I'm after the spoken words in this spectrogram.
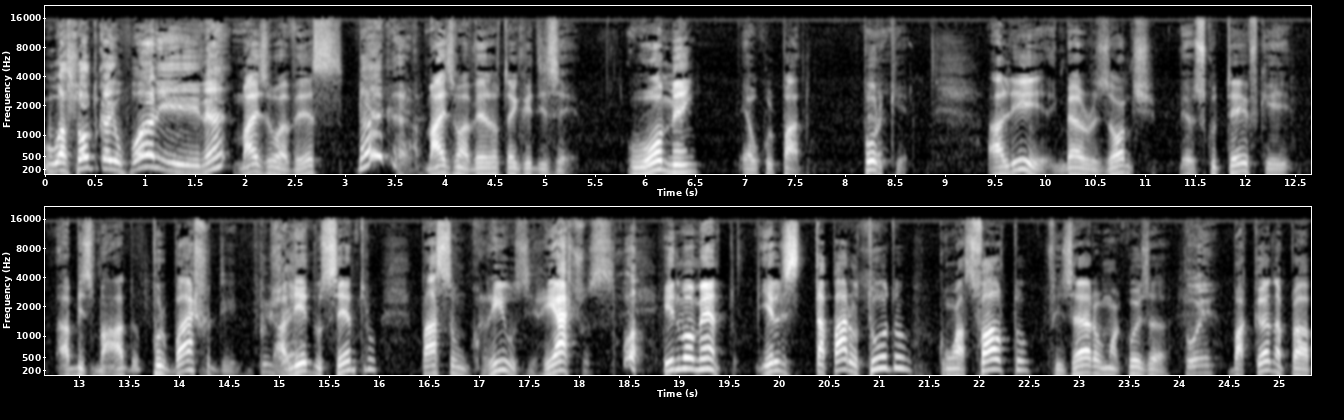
o asfalto caiu fora e, né? Mais uma vez, ah, cara. mais uma vez eu tenho que dizer, o homem é o culpado. Por quê? Ali em Belo Horizonte, eu escutei, fiquei abismado, por baixo de, Puxa. ali do centro, passam rios, riachos. Oh. E no momento, eles taparam tudo com asfalto, fizeram uma coisa Foi. bacana para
